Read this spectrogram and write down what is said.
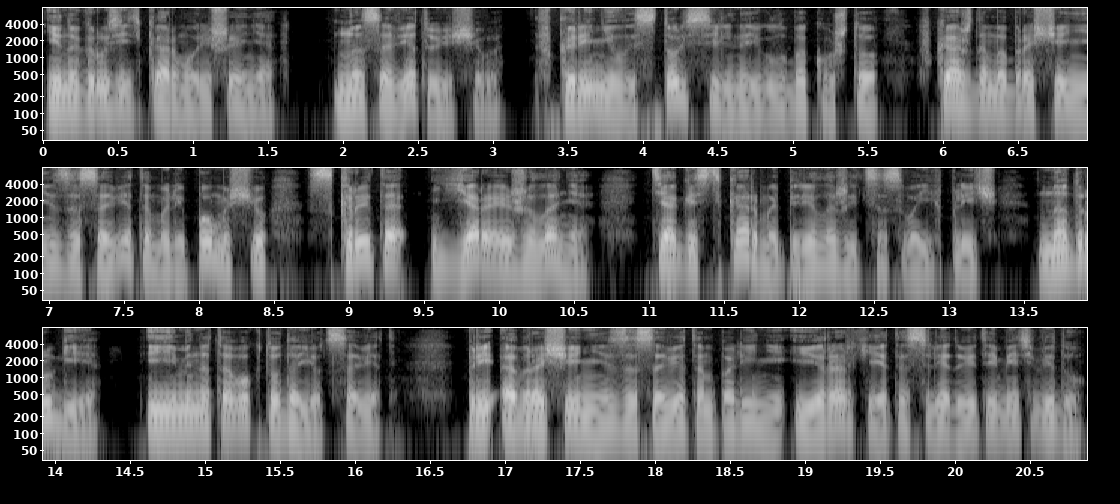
и нагрузить карму решения на советующего вкоренилось столь сильно и глубоко, что в каждом обращении за советом или помощью скрыто ярое желание тягость кармы переложить со своих плеч на другие – и именно того, кто дает совет. При обращении за советом по линии иерархии это следует иметь в виду.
